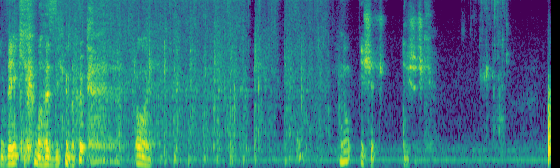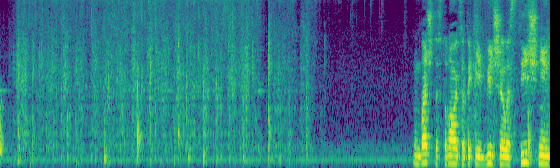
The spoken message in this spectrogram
в деяких магазинах. Ой. Ну, і ще трішечки. Бачите, становиться такий більш еластичний,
